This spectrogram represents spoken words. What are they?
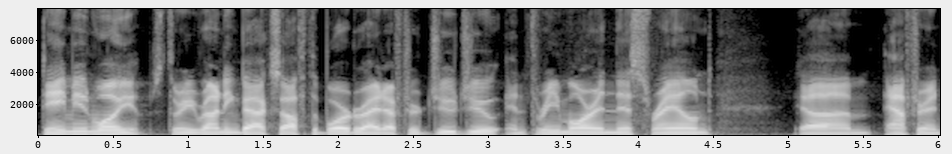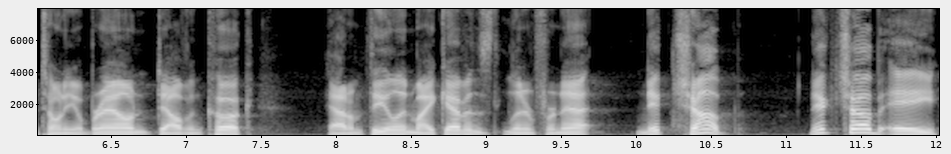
Damien Williams, three running backs off the board right after Juju, and three more in this round um, after Antonio Brown, Dalvin Cook, Adam Thielen, Mike Evans, Leonard Fournette, Nick Chubb. Nick Chubb, a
